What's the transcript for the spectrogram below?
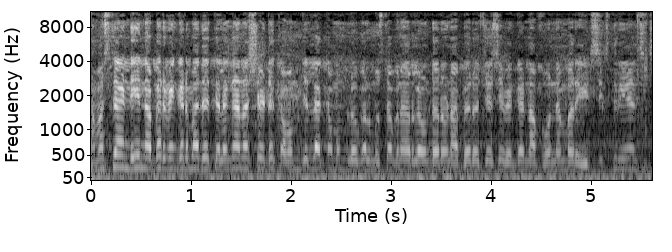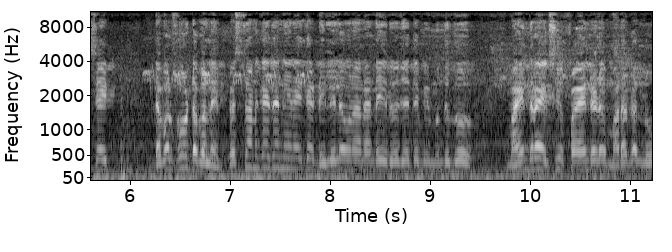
నమస్తే అండి నా పేరు వెంకట మాదే తెలంగాణ స్టేట్ ఖమ్మం జిల్లా ఖమ్మం లోకల్ ముస్తఫనగర్లో ఉంటాను నా పేరు వచ్చేసి వెంకట నా phone number eight six three nine six eight double four double nine. ప్రస్తుతానికైతే నేనైతే ఢిల్లీలో ఉన్నానండి. ఈ రోజు అయితే మీ ముందుకు మహీంద్రా ఎక్స్ ఫైవ్ హండ్రెడ్ మరొక లో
